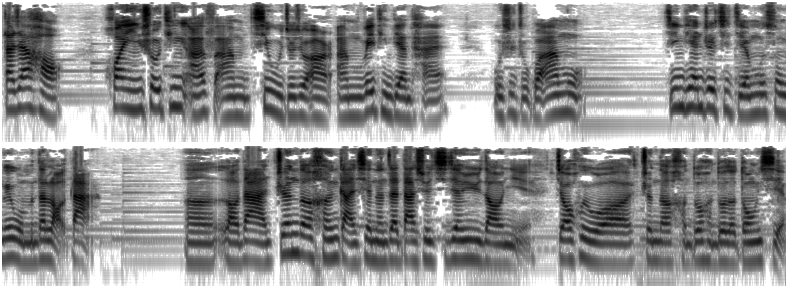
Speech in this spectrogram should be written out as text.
大家好，欢迎收听 FM 七五九九二 M 微听电台，我是主播阿木。今天这期节目送给我们的老大，嗯，老大真的很感谢能在大学期间遇到你，教会我真的很多很多的东西，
